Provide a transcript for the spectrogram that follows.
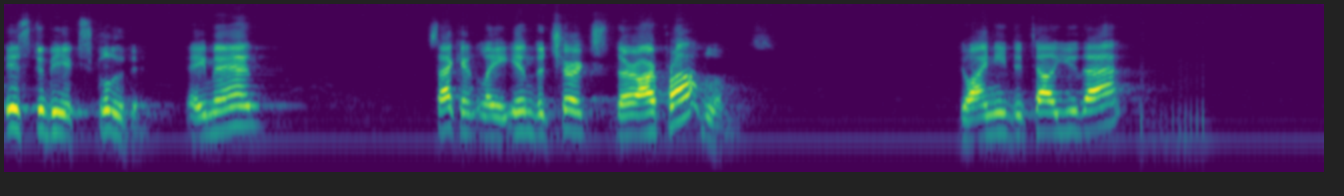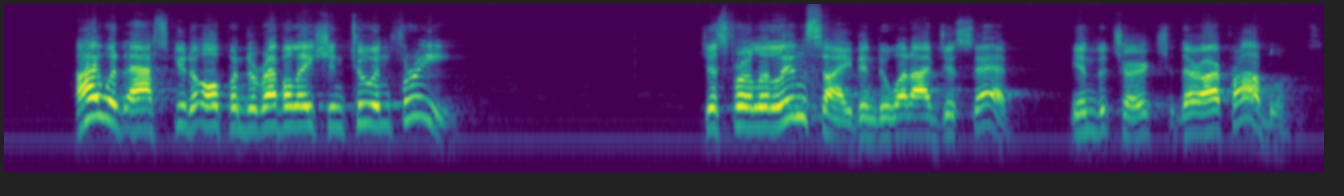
is to be excluded. Amen? Secondly, in the church, there are problems. Do I need to tell you that? I would ask you to open to Revelation 2 and 3, just for a little insight into what I've just said. In the church, there are problems.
